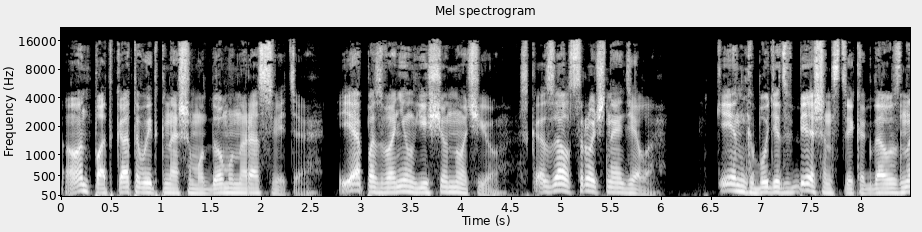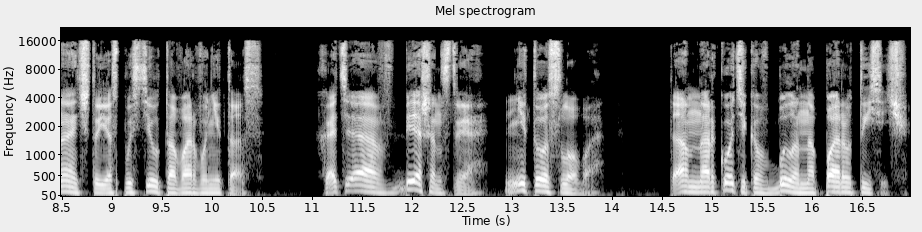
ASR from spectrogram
Он подкатывает к нашему дому на рассвете. Я позвонил еще ночью, сказал срочное дело. Кинг будет в бешенстве, когда узнает, что я спустил товар в унитаз. Хотя в бешенстве не то слово. Там наркотиков было на пару тысяч.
